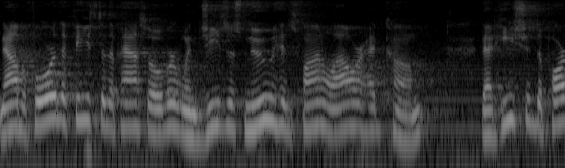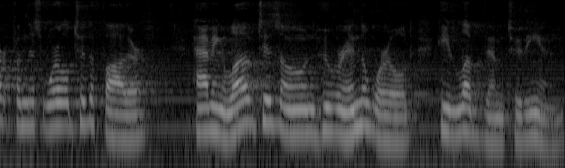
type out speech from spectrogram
Now, before the feast of the Passover, when Jesus knew his final hour had come, that he should depart from this world to the Father, having loved his own who were in the world, he loved them to the end.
